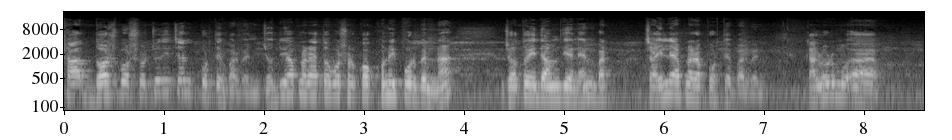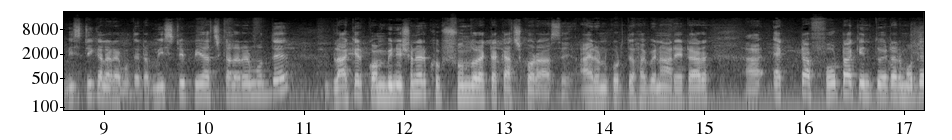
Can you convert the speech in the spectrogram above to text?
সাত, দশ বছর যদি চান পড়তে পারবেন। যদিও আপনারা এত বছর কখনোই পরবেন না, যতই দাম দিয়ে নেন বাট চাইলে আপনারা পড়তে পারবেন। কালোর মিষ্টি কালারের মধ্যে, এটা মিষ্টি পেঁয়াজ কালারের মধ্যে ব্ল্যাকের কম্বিনেশনের খুব সুন্দর একটা কাজ করা আছে। আয়রন করতে হবে না, আর এটার একটা ফোটা কিন্তু এটার মধ্যে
